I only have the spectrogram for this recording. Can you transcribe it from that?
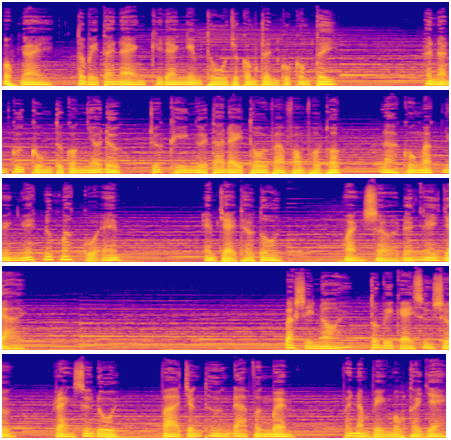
Một ngày, tôi bị tai nạn khi đang nghiệm thu cho công trình của công ty hình ảnh cuối cùng tôi còn nhớ được trước khi người ta đẩy tôi vào phòng phẫu thuật là khuôn mặt nhoen nhoét nước mắt của em. Em chạy theo tôi, hoảng sợ đến ngây dại. Bác sĩ nói tôi bị gãy xương sườn, rạn xương đùi và chấn thương đa phần mềm, phải nằm viện một thời gian.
